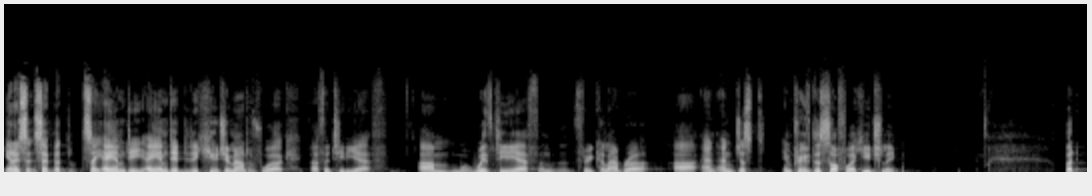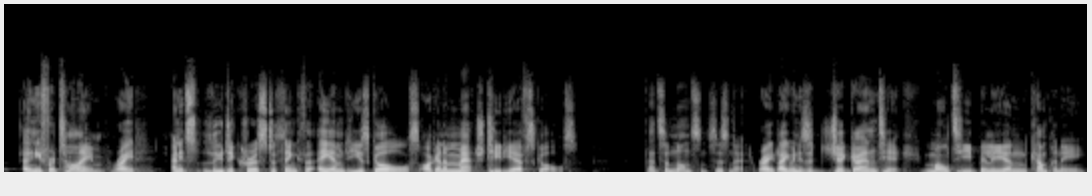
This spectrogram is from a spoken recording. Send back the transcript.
you know, so, so but say AMD. AMD did a huge amount of work uh, for TDF, um, with TDF and through Collabora, uh, and, and just improved the software hugely. Only for a time, right? And it's ludicrous to think that AMD's goals are going to match TDF's goals. That's a nonsense, isn't it? Right? I mean, it's a gigantic, multi-billion company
